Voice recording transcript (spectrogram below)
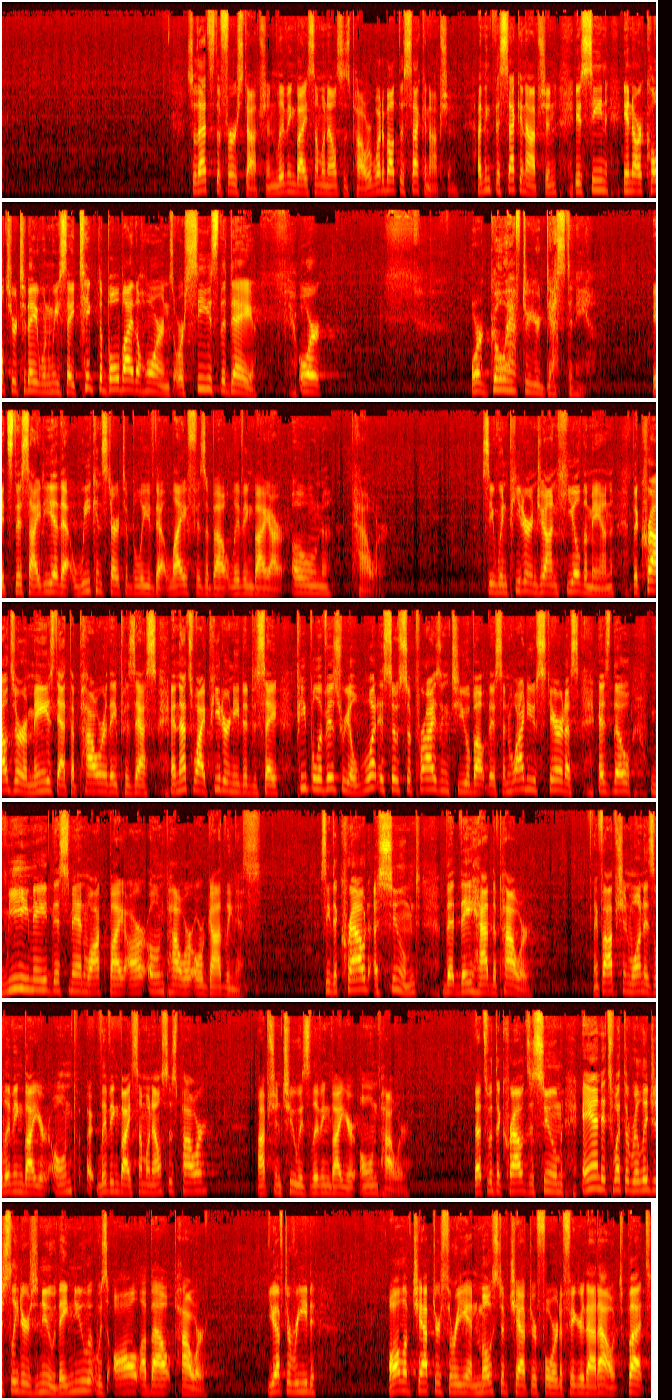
So that's the first option, living by someone else's power. What about the second option? I think the second option is seen in our culture today when we say, take the bull by the horns, or seize the day, or or go after your destiny. It's this idea that we can start to believe that life is about living by our own power. See, when Peter and John heal the man, the crowds are amazed at the power they possess. And that's why Peter needed to say, People of Israel, what is so surprising to you about this? And why do you stare at us as though we made this man walk by our own power or godliness? See, the crowd assumed that they had the power. If option one is living by your own, living by someone else's power, option two is living by your own power. That's what the crowds assume, and it's what the religious leaders knew. They knew it was all about power. You have to read all of chapter 3 and most of chapter 4 to figure that out, but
